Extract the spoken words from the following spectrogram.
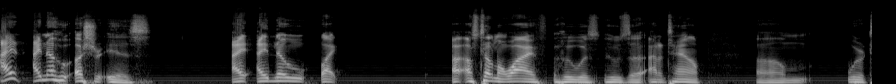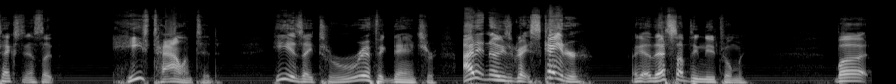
I I know who Usher is. I I know like I, I was telling my wife who was who's uh, out of town. Um, we were texting. I said, he's talented. He is a terrific dancer. I didn't know he's a great skater. Okay, that's something new to me. But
